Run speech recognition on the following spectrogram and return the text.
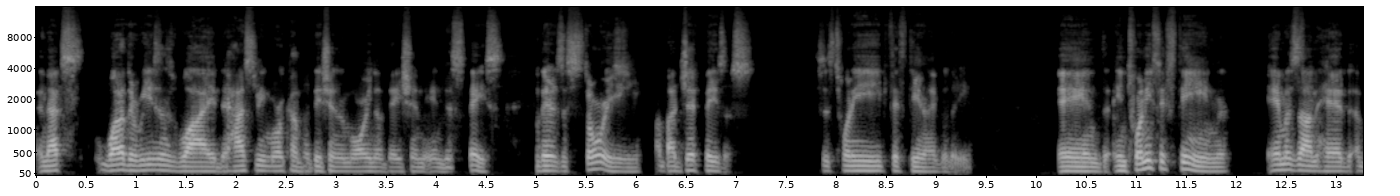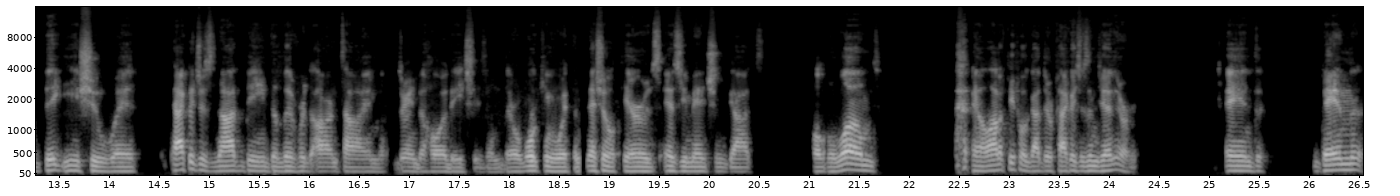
and that's one of the reasons why there has to be more competition and more innovation in this space. There's a story about jeff bezos. This is 2015 i believe and in 2016 amazon had a big issue with packages not being delivered on time during the holiday season. They're working with the national carriers as you mentioned got overwhelmed. And a lot of people got their packages in January. And then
